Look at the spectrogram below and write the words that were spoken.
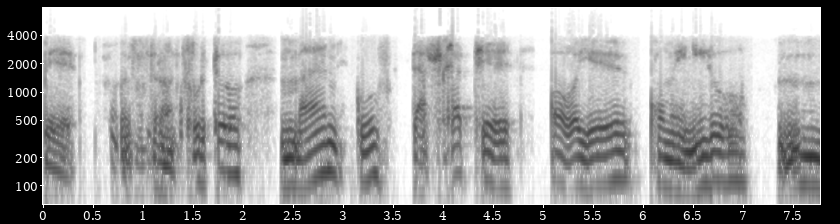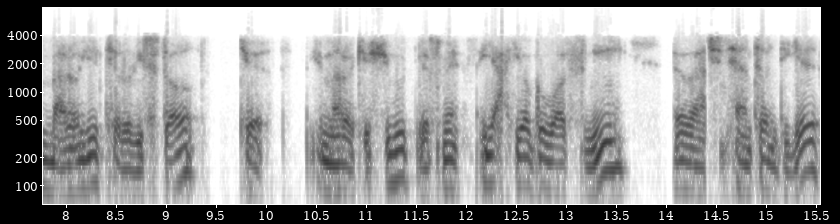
به فرانکفورت من گفت خط آقای خمینی رو برای تروریستا که مراکشی بود به اسم یحیی گواسنی و چند دیگه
